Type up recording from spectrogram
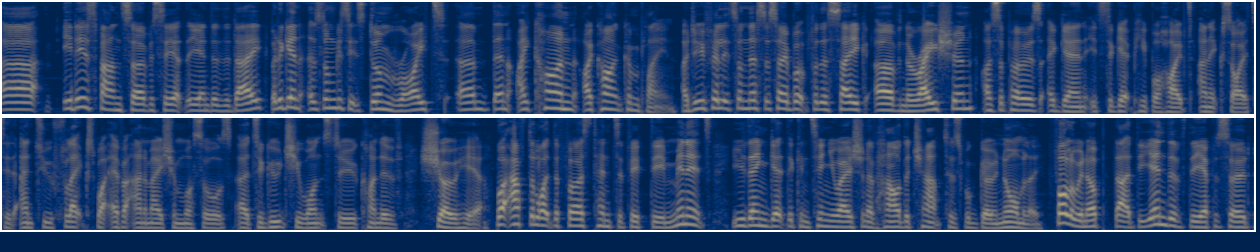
Uh, it is fan servicey at the end of the day. But again, as long as it's done right, um, then I can't I can't complain. I do feel it's unnecessary, but for the sake of narration, I suppose again it's to get people hyped and excited and to flex whatever animation muscles uh, Taguchi wants to kind of show here. But after like the first 10 to 15 minutes, you then get the continuation of how the chapters would go normally. Following up that at the end of the episode,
